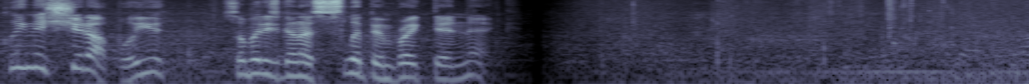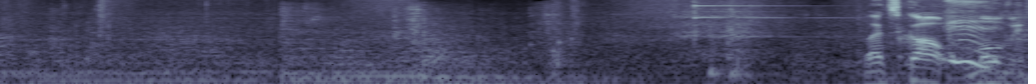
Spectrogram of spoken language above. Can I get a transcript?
Clean this shit up, will you? Somebody's gonna slip and break their neck. Let's go. Move it.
